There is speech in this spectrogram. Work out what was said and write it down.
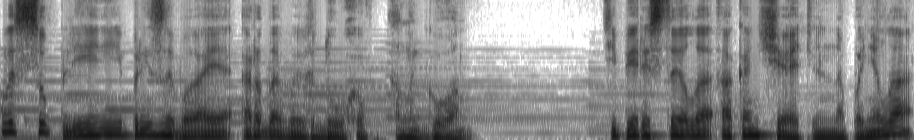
в выступлении призывая родовых духов Ангон. Теперь Стелла окончательно поняла,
